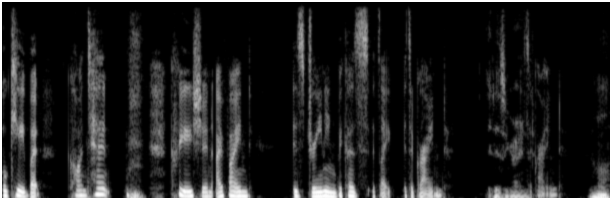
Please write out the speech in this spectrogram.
okay but content creation i find is draining because it's like it's a grind It is a grind. it's a grind Well,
